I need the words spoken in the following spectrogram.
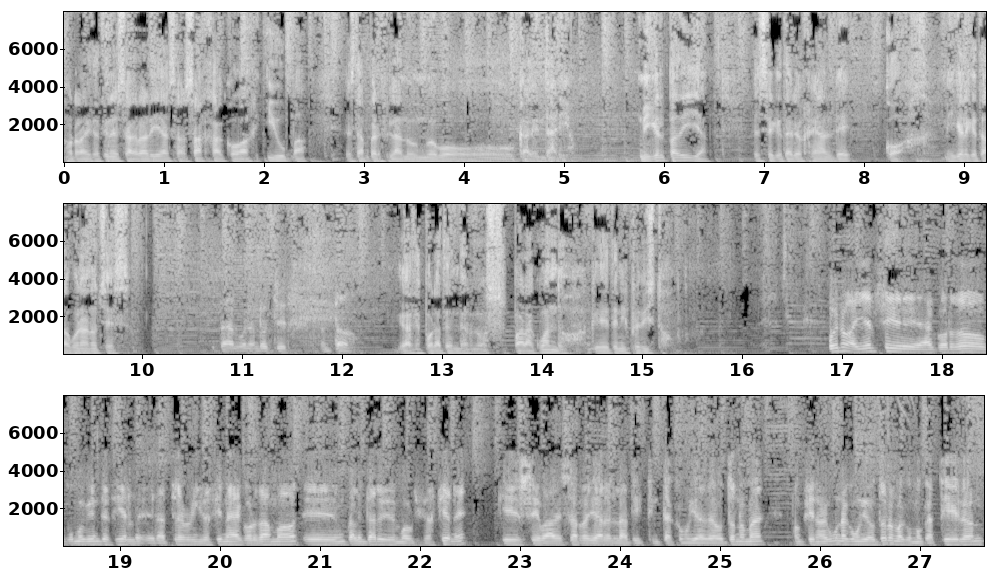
organizaciones agrarias, Asaja, COAG y UPA, están perfilando un nuevo calendario. Miguel Padilla es secretario general de COAG. Miguel, ¿qué tal? Buenas noches. ¿Qué tal? Buenas noches. Encantado. Gracias por atendernos. ¿Para cuándo? ¿Qué tenéis previsto? Bueno, ayer se acordó, como bien decía, las tres organizaciones acordamos eh, un calendario de movilizaciones que se va a desarrollar en las distintas comunidades autónomas, aunque en alguna comunidad autónoma como Castilla y León,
